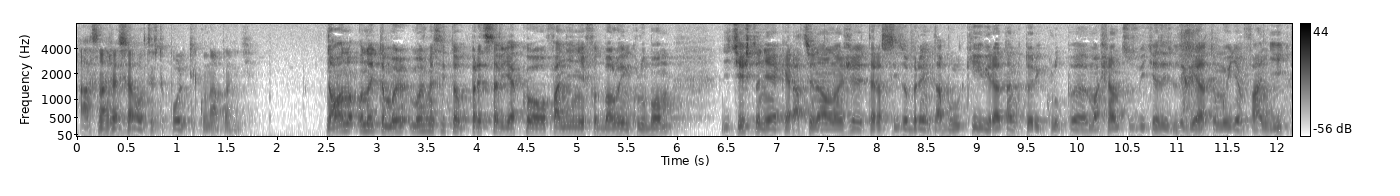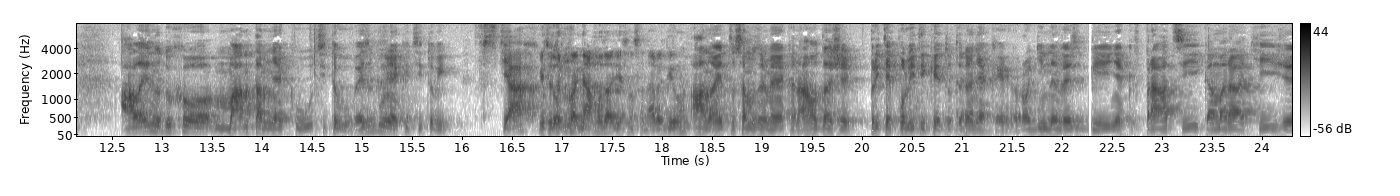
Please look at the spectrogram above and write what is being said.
a snažia sa ho cez tú politiku naplniť. No ono, ono je to, môžeme si to predstaviť ako fandenie fotbalovým klubom, kde tiež to nejaké racionálne, že teraz si zoberiem tabulky, vyrátam, ktorý klub e, má šancu zvíťaziť v lige a tomu idem fandiť ale jednoducho mám tam nejakú citovú väzbu, nejaký citový vzťah. Je to tomu... trochu aj náhoda, kde som sa narodil? Áno, je to samozrejme nejaká náhoda, že pri tej politike je to teda nejaké rodinné väzby, nejaké v práci, kamaráti, že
